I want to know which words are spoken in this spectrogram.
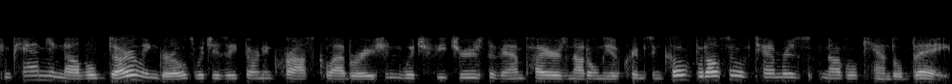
companion novel, Darling Girls, which is a Thorne and Cross collaboration, which features the vampires not only of Crimson Cove, but also of Tamara's novel, Candle Bay.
